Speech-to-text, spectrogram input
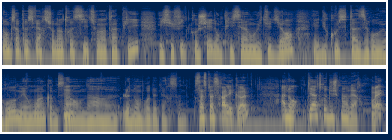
Donc ça peut se faire sur notre site, sur notre appli. Il suffit de cocher donc lycéen ou étudiant et du coup c'est à 0 euros, mais au moins comme ça Mm. on a euh, le nombre de personnes. Ça se passera à l'école? Ah non, théâtre du chemin vert. Ouais,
